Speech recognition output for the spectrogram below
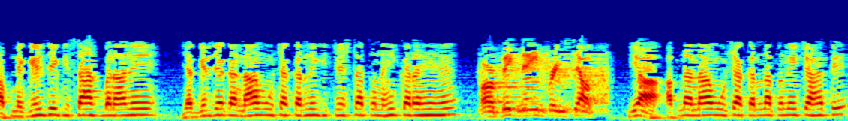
अपने गिरजे की साख बनाने या गिरजे का नाम ऊँचा करने की चेष्टा तो नहीं कर रहे हैं? और बिग नेम या अपना नाम ऊँचा करना तो नहीं चाहते?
